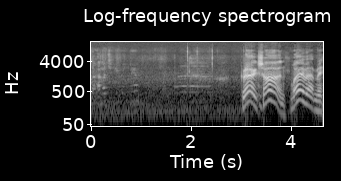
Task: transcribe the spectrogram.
So how much have you been doing? Greg, Shawn, wave at me.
